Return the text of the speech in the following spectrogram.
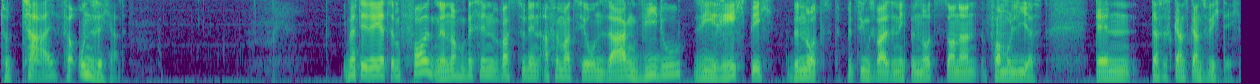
total verunsichert. Ich möchte dir jetzt im Folgenden noch ein bisschen was zu den Affirmationen sagen, wie du sie richtig benutzt, beziehungsweise nicht benutzt, sondern formulierst. Denn das ist ganz, ganz wichtig.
